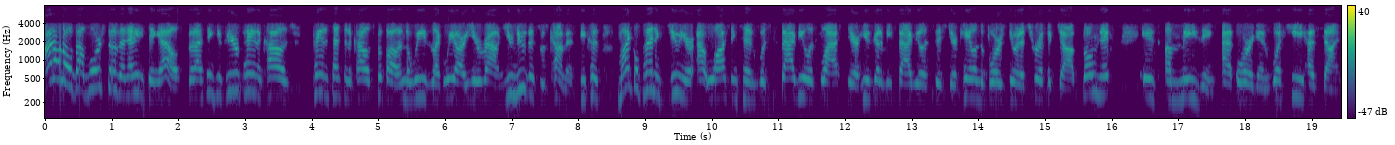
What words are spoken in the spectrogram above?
I don't know about more so than anything else, but I think if you're paying a college paying attention to college football in the weeds like we are year round, you knew this was coming because Michael Penix Jr. at Washington was fabulous last year. He's going to be fabulous this year. Kalen DeBoer is doing a terrific job. Bo Nix is amazing at Oregon, what he has done.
